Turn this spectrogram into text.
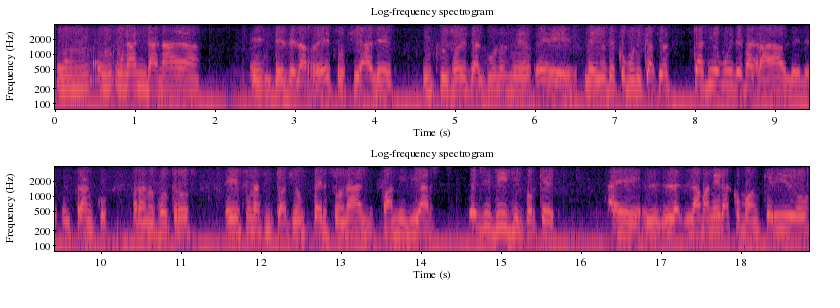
una andanada desde las redes sociales, incluso desde algunos eh, medios de comunicación, que ha sido muy desagradable, les soy franco. Para nosotros es una situación personal, familiar. Es difícil porque eh, la, manera como han querido,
